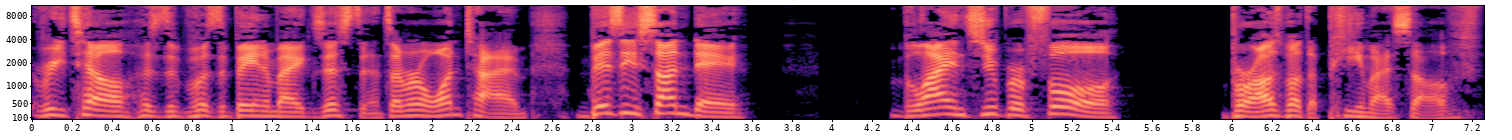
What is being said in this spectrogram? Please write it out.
retail was the, was the bane of my existence. I remember one time, busy Sunday, blind super full, bro. I was about to pee myself.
